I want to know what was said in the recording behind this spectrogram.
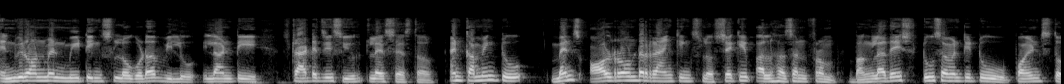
ఎన్విరాన్మెంట్ మీటింగ్స్లో కూడా వీళ్ళు ఇలాంటి స్ట్రాటజీస్ యూటిలైజ్ చేస్తారు. And coming to men's all rounder ర్యాంకింగ్స్లో Shakib Al Hasan from Bangladesh two seventy two పాయింట్స్తో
